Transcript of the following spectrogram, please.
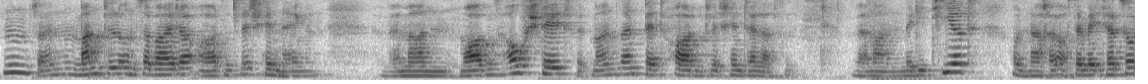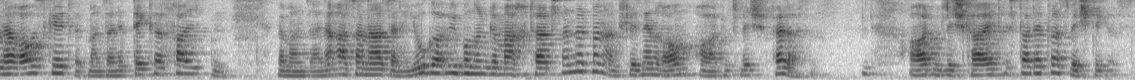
hm, seinen Mantel und so weiter ordentlich hinhängen. Wenn man morgens aufsteht, wird man sein Bett ordentlich hinterlassen. Wenn man meditiert und nachher aus der Meditation herausgeht, wird man seine Decke falten. Wenn man seine Asana, seine Yoga-Übungen gemacht hat, dann wird man anschließend den Raum ordentlich verlassen. Ordentlichkeit ist dort etwas Wichtiges.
